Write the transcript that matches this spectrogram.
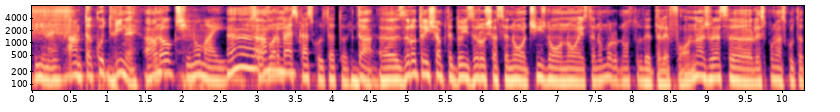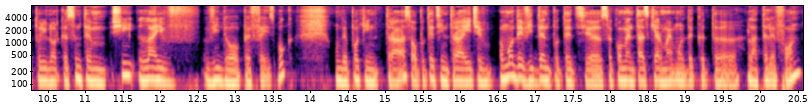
Bine, am tăcut. Bine, am... Mă rog și nu mai A, să am... vorbească ascultătorii. Da, uh, 0372069599 este numărul nostru de telefon. Aș vrea să le spun ascultătorilor că suntem și live video pe Facebook, unde pot intra sau puteți intra aici. În mod evident puteți uh, să comentați chiar mai mult decât uh, la telefon.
